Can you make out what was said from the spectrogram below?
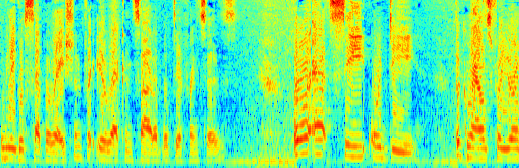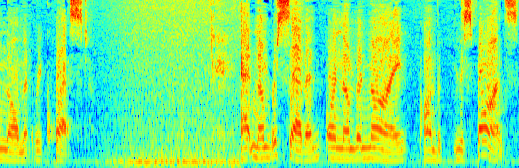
legal separation for irreconcilable differences, or at C or D, the grounds for your annulment request. At number 7 or number 9 on the response,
